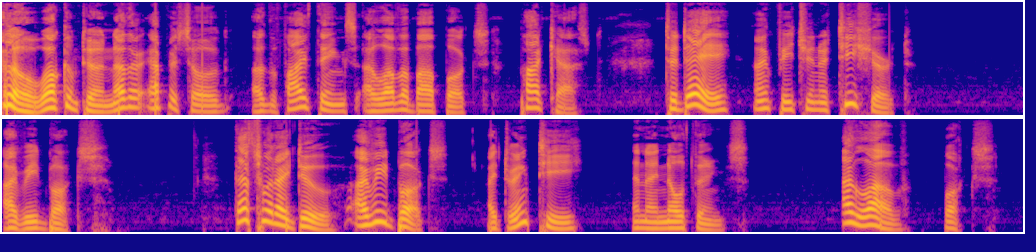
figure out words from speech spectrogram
Hello, welcome to another episode of the Five Things I Love About Books podcast. Today, I'm featuring a t shirt. I read books. That's what I do. I read books. I drink tea and I know things. I love books.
